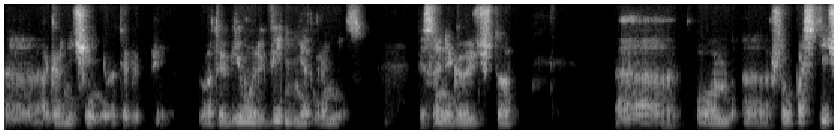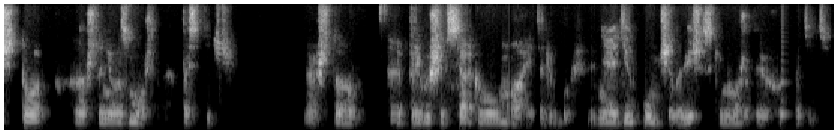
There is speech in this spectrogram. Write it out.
ограничений в этой любви. В, этой, в его любви нет границ. Писание говорит, что он, чтобы постичь то, что невозможно постичь, что превыше всякого ума эта любовь. Ни один ум человеческий не может ее охватить.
